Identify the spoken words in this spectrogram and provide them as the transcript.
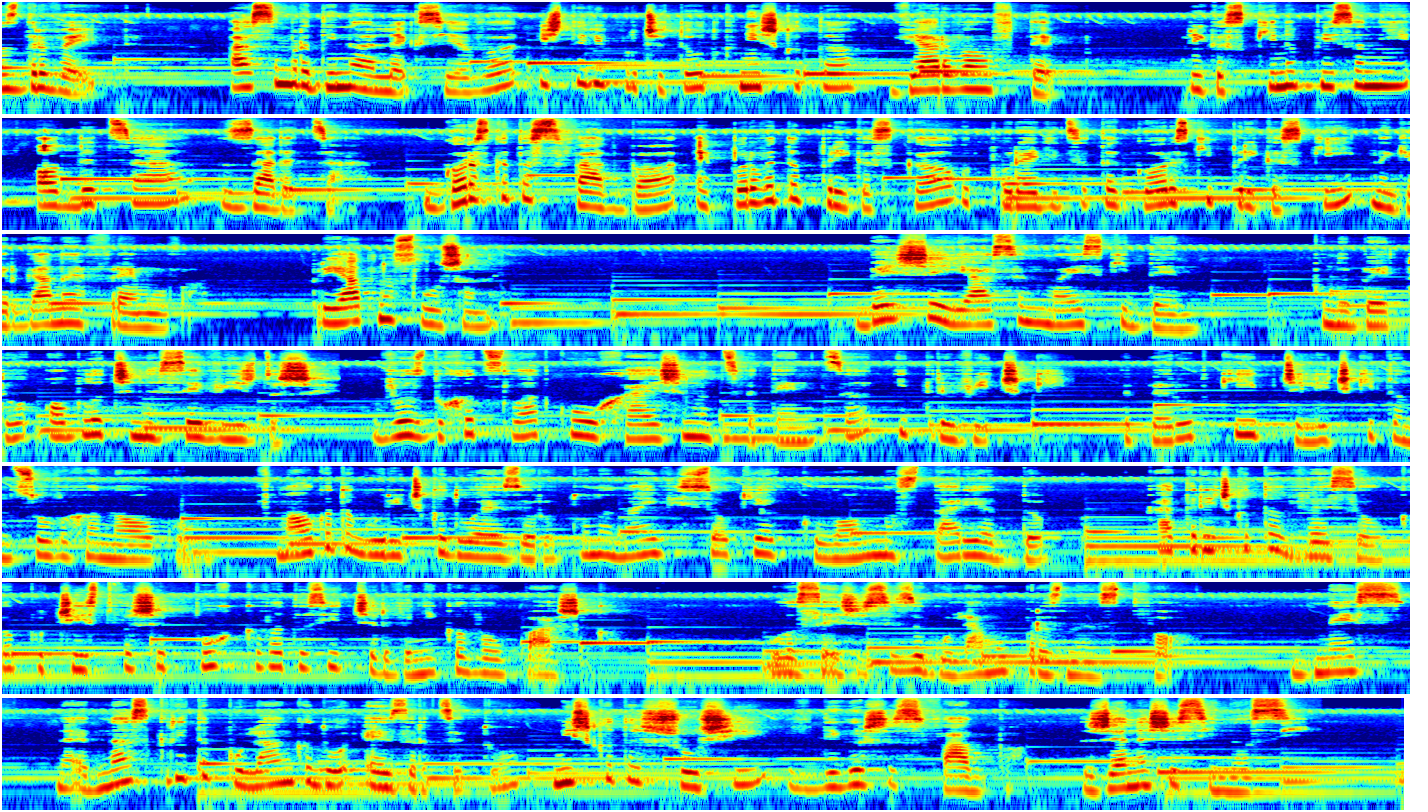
Здравейте! Аз съм Радина Алексиева и ще ви прочета от книжката Вярвам в теб. Приказки написани от деца за деца. Горската сватба е първата приказка от поредицата Горски приказки на Гергана Ефремова. Приятно слушане! Беше ясен майски ден. По небето облаче не се виждаше. Въздухът сладко ухаеше на цветенца и тревички. Пеперутки и пчелички танцуваха наоколо. В малката горичка до езерото, на най-високия клон на стария дъб, катеричката веселка почистваше пухкавата си червеникава опашка. Ласеше се за голямо празненство. Днес, на една скрита полянка до езерцето, мишката Шуши вдигаше сватба. Женеше сина си.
